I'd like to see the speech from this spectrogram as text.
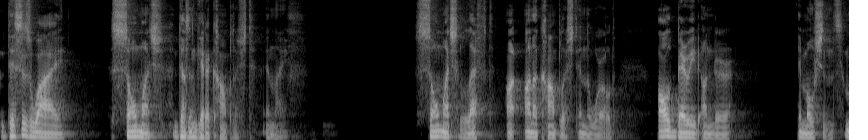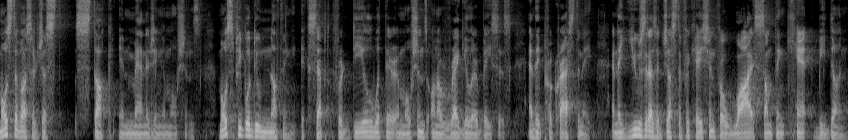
This is why so much doesn't get accomplished in life. So much left unaccomplished in the world, all buried under emotions. Most of us are just stuck in managing emotions. Most people do nothing except for deal with their emotions on a regular basis and they procrastinate and they use it as a justification for why something can't be done.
